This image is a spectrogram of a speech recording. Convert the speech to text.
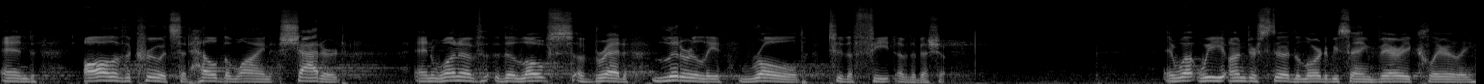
And all of the cruets that held the wine shattered, and one of the loaves of bread literally rolled to the feet of the bishop. And what we understood the Lord to be saying very clearly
